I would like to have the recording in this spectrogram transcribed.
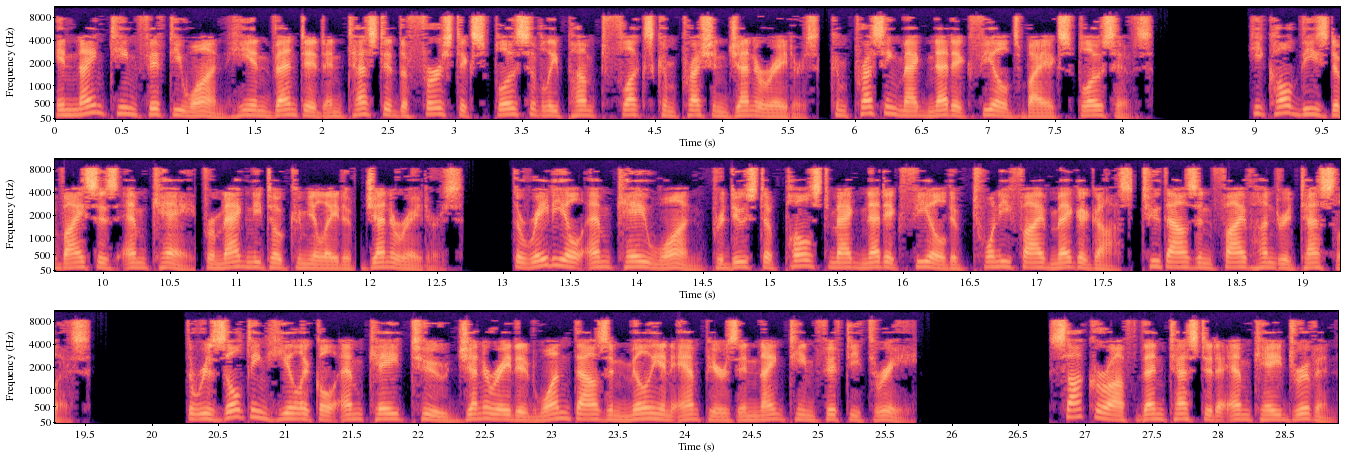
In 1951 he invented and tested the first explosively pumped flux compression generators, compressing magnetic fields by explosives. He called these devices MK for magnetocumulative generators. The radial MK1 produced a pulsed magnetic field of 25 megagauss 2500 teslas. The resulting helical Mk2 generated 1000 million amperes in 1953. Sakharov then tested a Mk-driven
